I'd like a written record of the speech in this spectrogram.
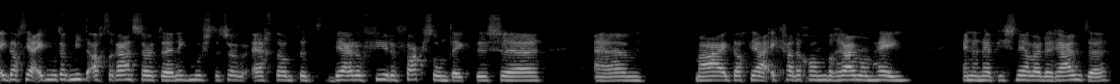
ik dacht, ja, ik moet ook niet achteraan starten. En ik moest dus ook echt, op het derde of vierde vak stond ik. Dus, um, maar ik dacht, ja, ik ga er gewoon ruim omheen. En dan heb je sneller de ruimte.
